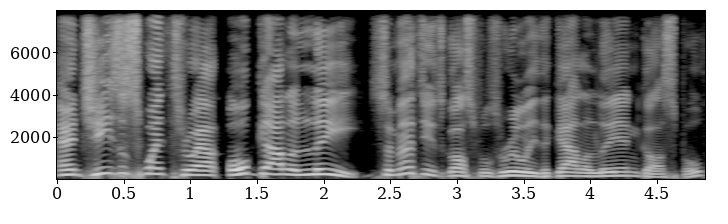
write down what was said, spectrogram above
and Jesus went throughout all Galilee. So, Matthew's gospel is really the Galilean gospel,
